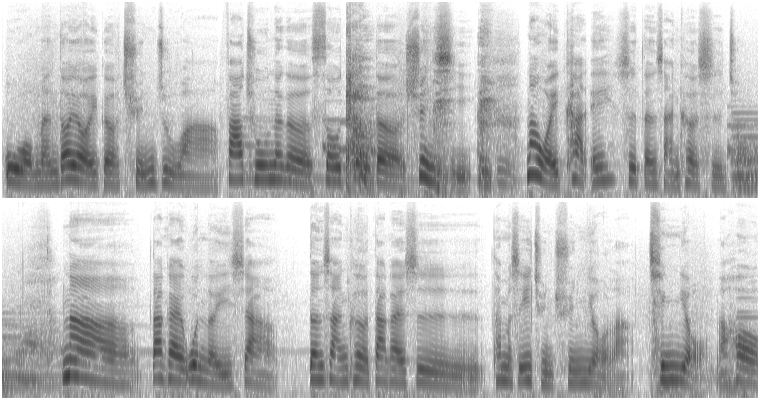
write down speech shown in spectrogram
我们都有一个群主啊，发出那个搜救的讯息。那我一看，哎，是登山客失踪。那大概问了一下，登山客大概是他们是一群亲友啦，亲友，然后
